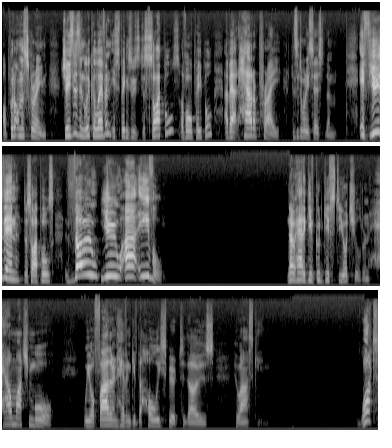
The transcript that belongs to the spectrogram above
I'll put it on the screen. Jesus in Luke 11 is speaking to his disciples, of all people, about how to pray. Listen to what he says to them. If you then, disciples, though you are evil, know how to give good gifts to your children, how much more will your Father in heaven give the Holy Spirit to those who ask him? What?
